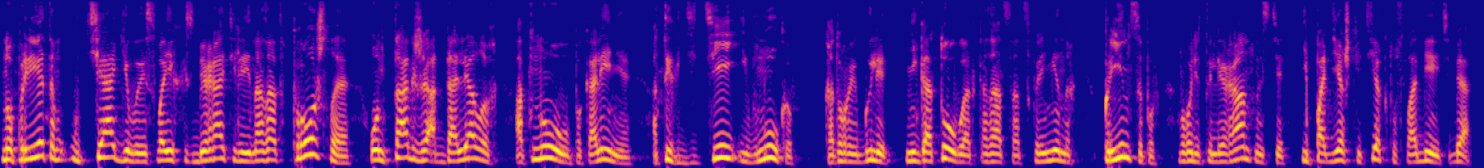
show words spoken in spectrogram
Но при этом, утягивая своих избирателей назад в прошлое, он также отдалял их от нового поколения, от их детей и внуков, которые были не готовы отказаться от современных принципов вроде толерантности и поддержки тех, кто слабее тебя.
